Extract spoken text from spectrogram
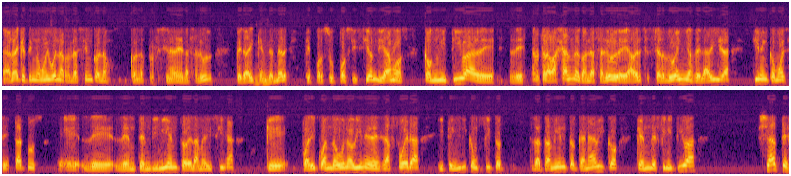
La verdad que tengo muy buena relación con los, con los profesionales de la salud, pero hay que entender que por su posición, digamos, cognitiva de, de estar trabajando con la salud, de haberse ser dueños de la vida, tienen como ese estatus eh, de, entendimiento de la medicina que por ahí cuando uno viene desde afuera y te indica un fitotratamiento canábico que en definitiva ya, te,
